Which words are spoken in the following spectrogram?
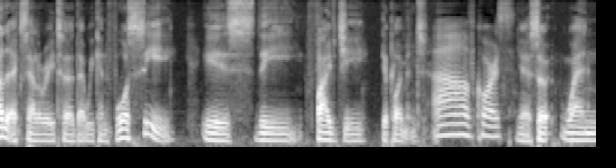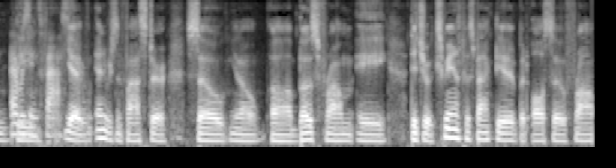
other accelerator that we can foresee is the 5G deployment. Ah, of course. Yeah, so when the- Everything's faster. Yeah, everything's faster. So you know, uh, both from a digital experience perspective, but also from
